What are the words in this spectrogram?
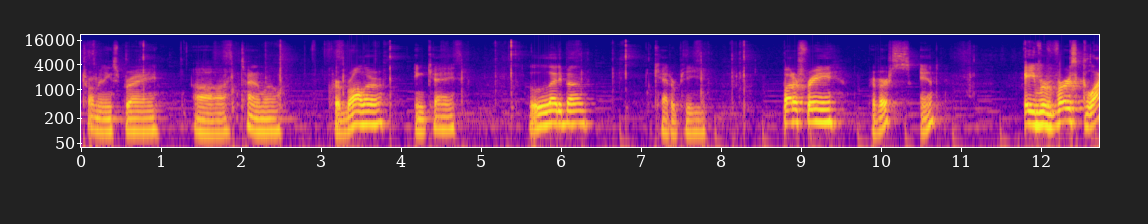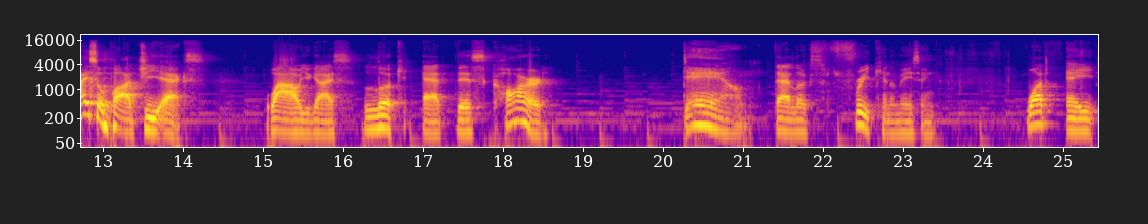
Tormenting Spray, uh, Tynamo, Crabrawler, Inkay, Ledyba, Caterpie, Butterfree, Reverse, and a Reverse Golisopod GX. Wow, you guys, look at this card. Damn, that looks freaking amazing. What a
